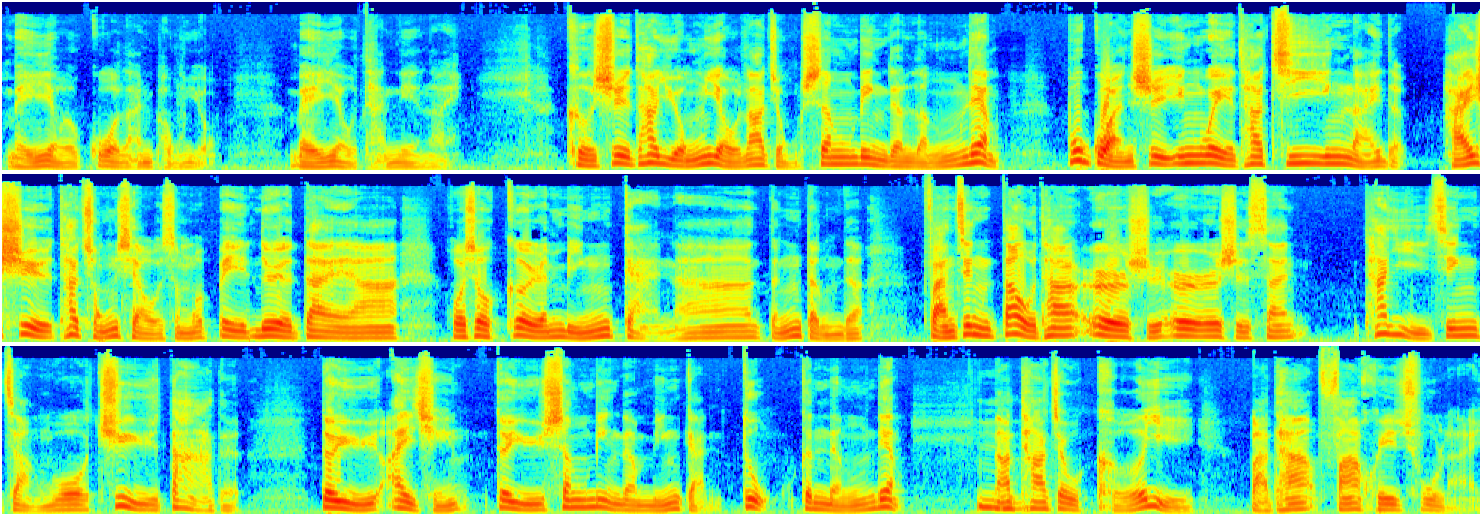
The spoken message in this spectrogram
没有过男朋友，没有谈恋爱，可是他拥有那种生命的能量，不管是因为他基因来的，还是他从小什么被虐待啊，或者说个人敏感啊等等的，反正到他二十二、二十三，他已经掌握巨大的对于爱情。对于生命的敏感度跟能量，那他就可以把它发挥出来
